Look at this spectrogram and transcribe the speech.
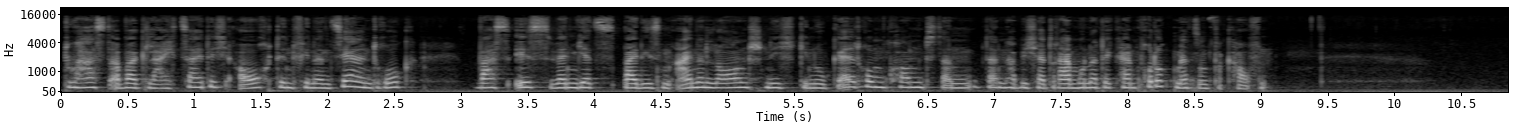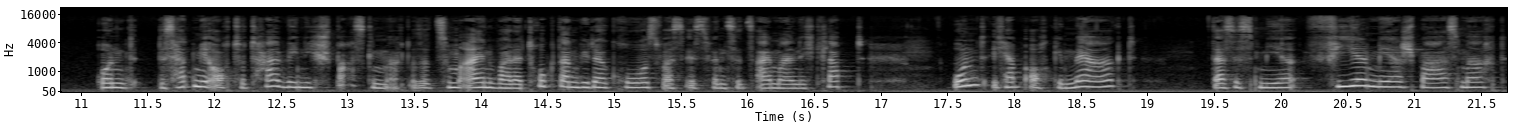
Du hast aber gleichzeitig auch den finanziellen Druck. Was ist, wenn jetzt bei diesem einen Launch nicht genug Geld rumkommt, dann, dann habe ich ja drei Monate kein Produkt mehr zum Verkaufen. Und das hat mir auch total wenig Spaß gemacht. Also zum einen war der Druck dann wieder groß, was ist, wenn es jetzt einmal nicht klappt. Und ich habe auch gemerkt, dass es mir viel mehr Spaß macht,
